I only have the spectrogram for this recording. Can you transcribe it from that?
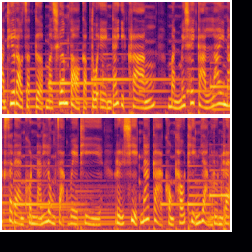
ารที่เราจะเกิดมาเชื่อมต่อกับตัวเองได้อีกครั้ง มันไม่ใช่การไล่นักแสดงคนนั้นลงจากเวที หรือฉีกหน้ากากของเขาทิ้งอย่างรุนแร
